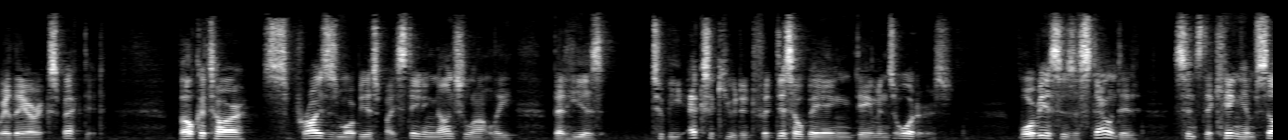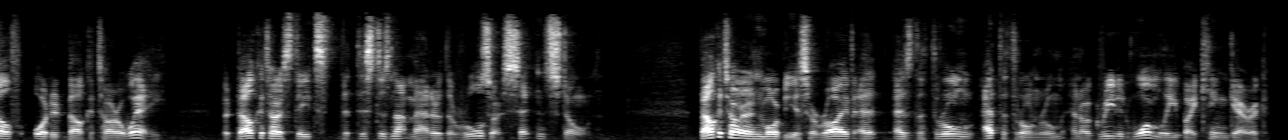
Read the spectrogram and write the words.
where they are expected. Balcatar surprises Morbius by stating nonchalantly that he is to be executed for disobeying Damon's orders. Morbius is astounded since the king himself ordered Balcatar away, but Balcatar states that this does not matter, the rules are set in stone. Balcatar and Morbius arrive at, as the throne, at the throne room and are greeted warmly by King Garrick,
